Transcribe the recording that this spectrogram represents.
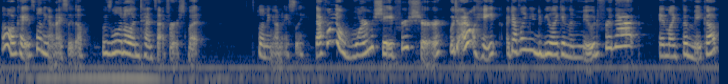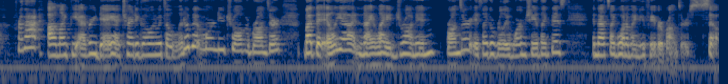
Oh, okay, it's blending out nicely though. It was a little intense at first, but it's blending out nicely. Definitely a warm shade for sure, which I don't hate. I definitely need to be like in the mood for that and like the makeup for that. Unlike the everyday, I try to go in with a little bit more neutral of a bronzer, but the Ilia Nightlight Drawn In bronzer is like a really warm shade like this, and that's like one of my new favorite bronzers. So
